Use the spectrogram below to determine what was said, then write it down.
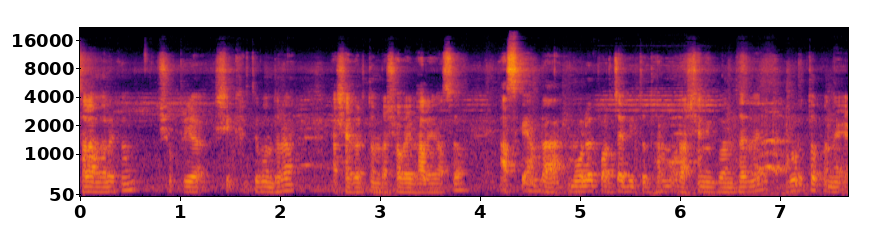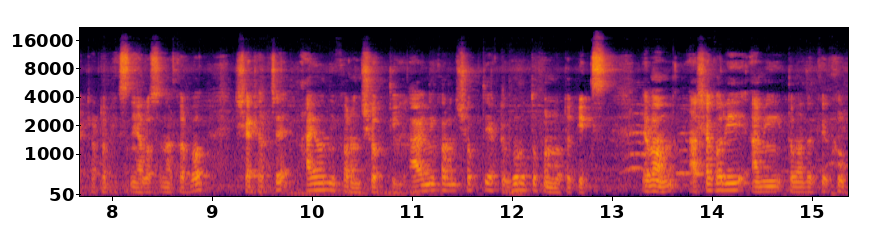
সালাম আলাইকুম। সুপ্রিয় শিক্ষার্থী বন্ধুরা, আশা করি তোমরা সবাই ভালো আছো। আজকে আমরা মৌলের পর্যাবৃত্ত ধর্ম রাসায়নিক বন্ধনের গুরুত্বপূর্ণ একটা টপিক্স নিয়ে আলোচনা করব। সেটা হচ্ছে আয়নীকরণ শক্তি। আয়নীকরণ শক্তি একটা গুরুত্বপূর্ণ টপিক্স এবং আশা করি আমি তোমাদেরকে খুব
